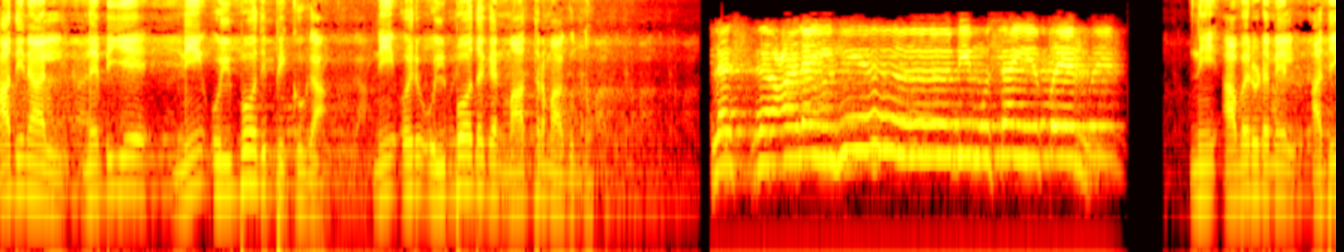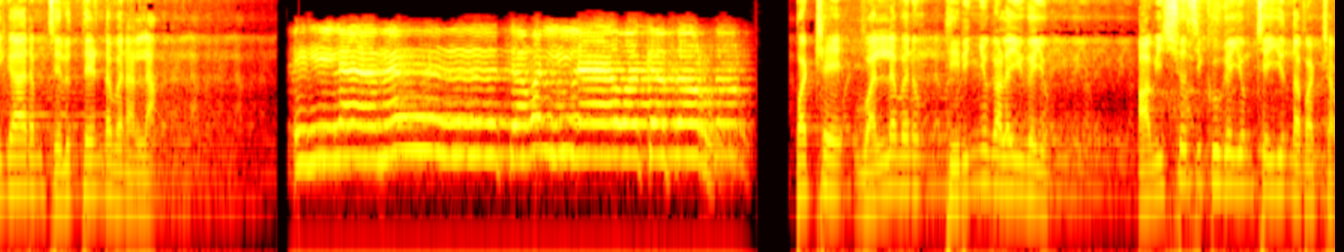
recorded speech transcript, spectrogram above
അതിനാൽ നബിയെ നീ ഉത്ബോധിപ്പിക്കുക. നീ ഒരു ഉത്ബോധകൻ മാത്രമാകുന്നു. നീ അവരുടെ മേൽ അധികാരം ചെലുത്തേണ്ടവനല്ല. പക്ഷേ വല്ലവനും തിരിഞ്ഞുകളയുകയും അവിശ്വസിക്കുകയും ചെയ്യുന്ന പക്ഷം.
